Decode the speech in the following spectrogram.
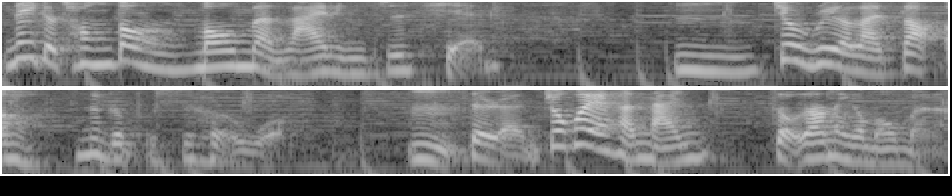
那个冲动 moment 来临之前，嗯，就 realize 到哦，那个不适合我嗯，的人，就会很难走到那个 moment 了。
